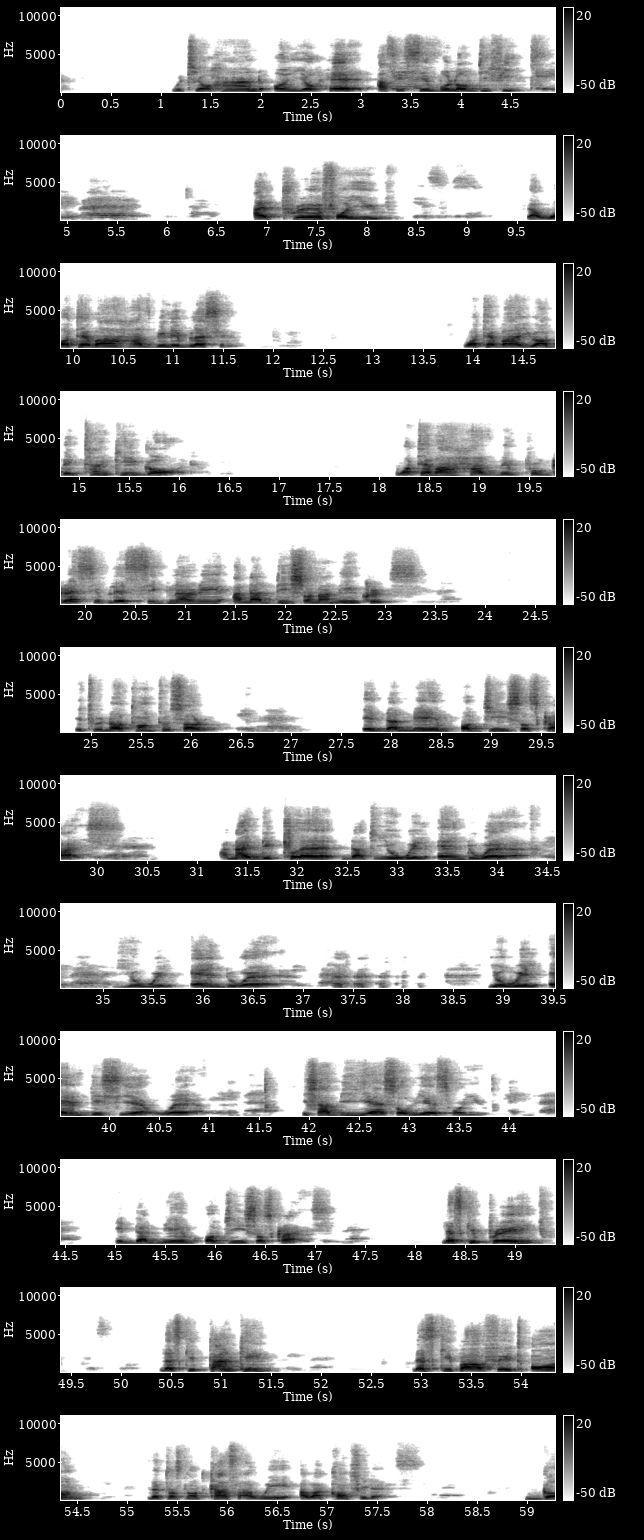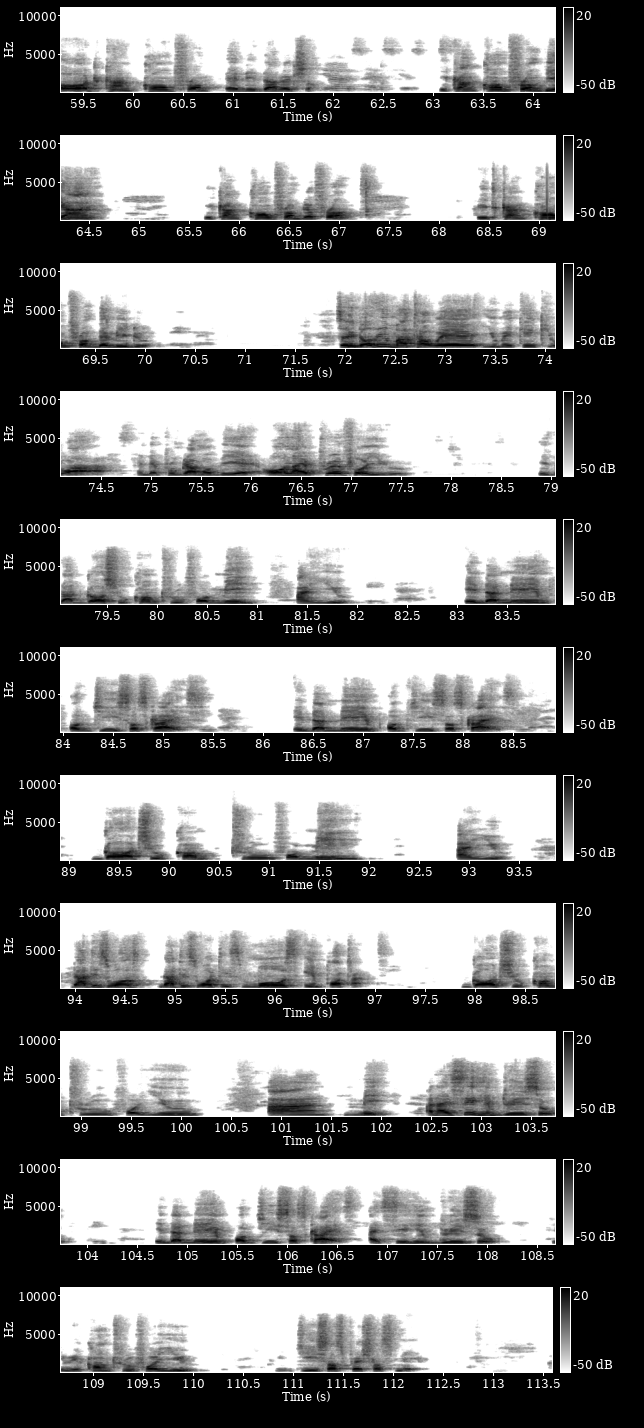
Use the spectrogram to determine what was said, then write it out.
with your hand on your head as a symbol of defeat. I pray for you that whatever has been a blessing, whatever you have been thanking God, whatever has been progressively signaling an addition and increase, it will not turn to sorrow. In the name of Jesus Christ. And I declare that you will end well. You will end well. you will end this year well. It shall be years of years for you. In the name of Jesus Christ. Let's keep praying. Let's keep thanking. Let's keep our faith on. Let us not cast away our confidence. God can come from any direction. He can come from behind. He can come from the front. It can come from the middle. So it doesn't matter where you may think you are in the program of the year. All I pray for you is that God should come through for me and you in the name of Jesus Christ. In the name of Jesus Christ. God should come through for me and you. That is what that is what is most important. God should come through for you and me. And I see him doing so in the name of Jesus Christ. I see him doing so. He will come true for you in Jesus' precious name.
